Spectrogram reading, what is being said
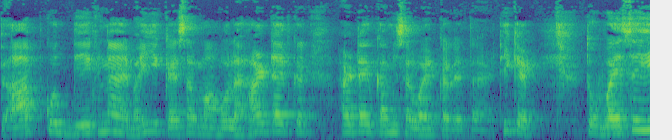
तो आपको देखना है भाई ये कैसा माहौल है। हर टाइप का, हर टाइप का भी सर्वाइव कर लेता है। ठीक है? तो वैसे ही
